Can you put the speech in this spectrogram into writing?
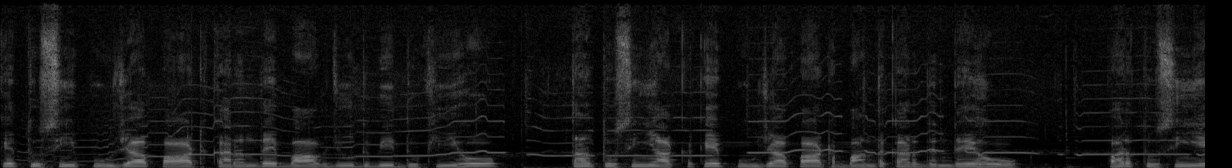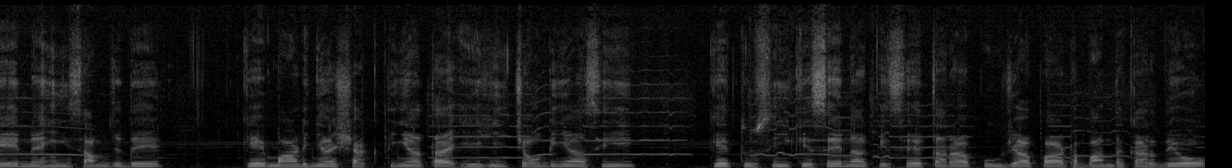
ਕਿ ਤੁਸੀਂ ਪੂਜਾ ਪਾਠ ਕਰਨ ਦੇ ਬਾਵਜੂਦ ਵੀ ਦੁਖੀ ਹੋ ਤਾਂ ਤੁਸੀਂ ਅੱਕ ਕੇ ਪੂਜਾ ਪਾਠ ਬੰਦ ਕਰ ਦਿੰਦੇ ਹੋ। ਪਰ ਤੁਸੀਂ ਇਹ ਨਹੀਂ ਸਮਝਦੇ ਕਿ ਮਾੜੀਆਂ ਸ਼ਕਤੀਆਂ ਤਾਂ ਇਹੀ ਚਾਹੁੰਦੀਆਂ ਸੀ ਕਿ ਤੁਸੀਂ ਕਿਸੇ ਨਾ ਕਿਸੇ ਤਰ੍ਹਾਂ ਪੂਜਾ ਪਾਠ ਬੰਦ ਕਰ ਦਿਓ।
